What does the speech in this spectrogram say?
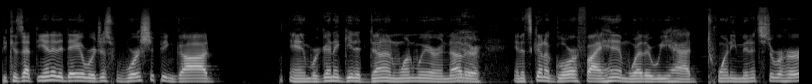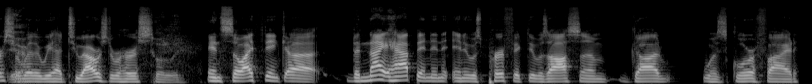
because at the end of the day, we're just worshiping God and we're going to get it done one way or another and it's going to glorify him whether we had 20 minutes to rehearse or whether we had two hours to rehearse. Totally. and so i think uh, the night happened and, and it was perfect. It was awesome. God was glorified.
